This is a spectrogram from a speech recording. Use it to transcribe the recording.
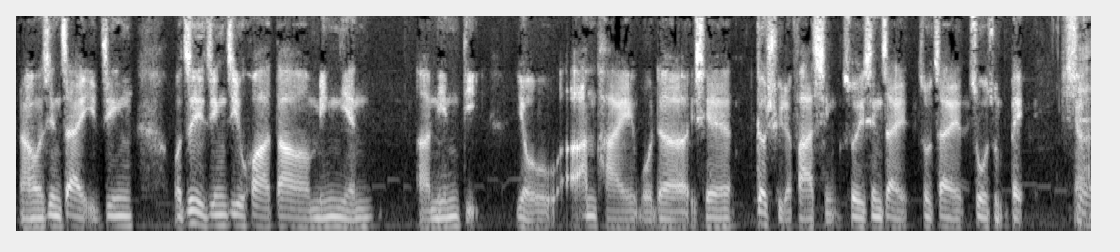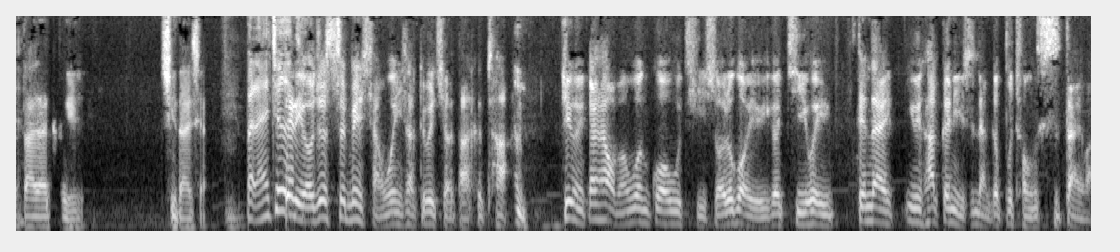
然后现在已经我自己已经计划到明年啊、年底有、呃安排我的一些歌曲的发行，所以现在就在做准备，是啊大家可以期待一下。嗯本来这个这里我就顺便想问一下，对不起，我打个岔。因为刚才我们问过雾奇说，如果有一个机会，现在因为他跟你是两个不同时代嘛，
